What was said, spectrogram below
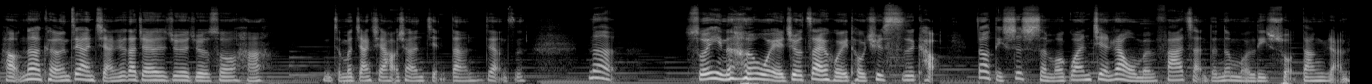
好，那可能这样讲，就大家就会觉得说，哈，你怎么讲起来好像很简单这样子？那所以呢，我也就再回头去思考，到底是什么关键让我们发展的那么理所当然？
